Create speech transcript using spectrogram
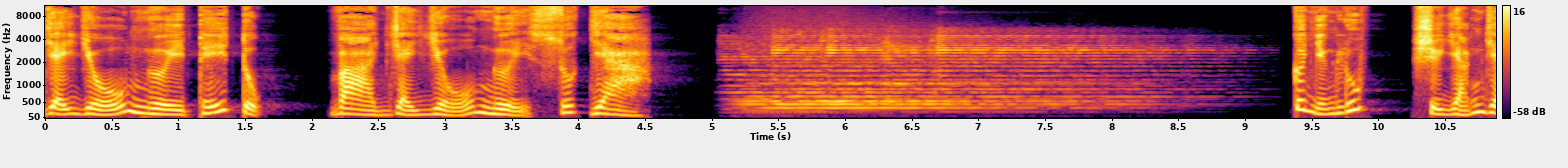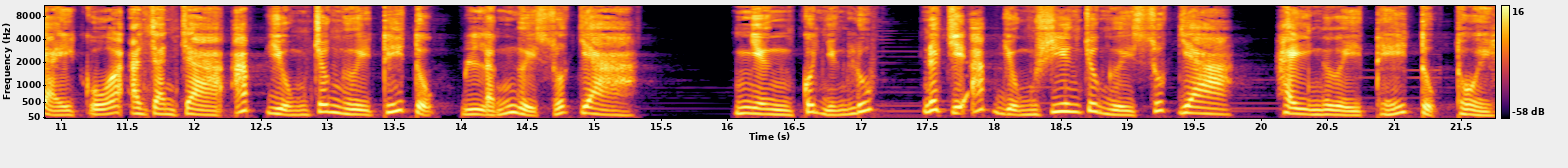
Dạy dỗ người thế tục và dạy dỗ người xuất gia có những lúc, sự giảng dạy của Ajahn áp dụng cho người thế tục lẫn người xuất gia. Nhưng có những lúc, nó chỉ áp dụng riêng cho người xuất gia hay người thế tục thôi.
